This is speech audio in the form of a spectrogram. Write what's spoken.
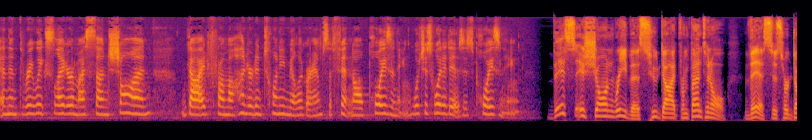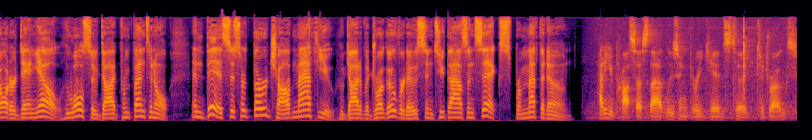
and then three weeks later, my son Sean died from 120 milligrams of fentanyl poisoning, which is what it is, it's poisoning. This is Sean Rivas, who died from fentanyl. This is her daughter Danielle, who also died from fentanyl. And this is her third child, Matthew, who died of a drug overdose in 2006 from methadone. How do you process that, losing three kids to, to drugs?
